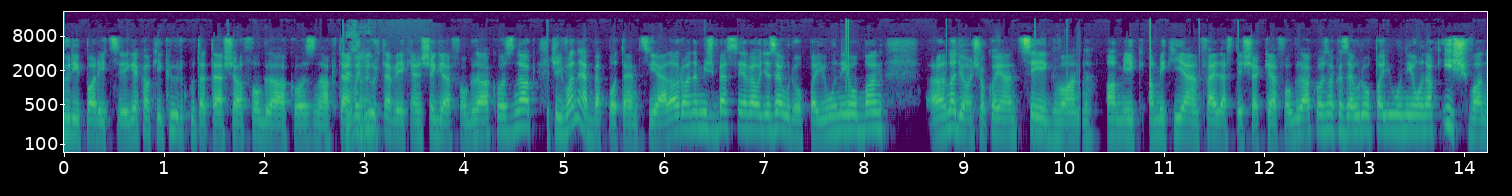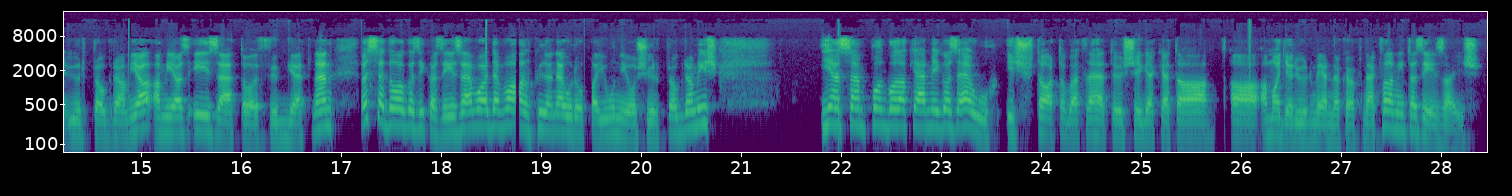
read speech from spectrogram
űripari cégek, akik űrkutatással foglalkoznak, tehát, vagy űrtevékenységgel foglalkoznak, úgyhogy van ebbe potenciál, arról nem is beszélve, hogy az Európai Unióban nagyon sok olyan cég van, amik, amik ilyen fejlesztésekkel foglalkoznak. Az Európai Uniónak is van űrprogramja, ami az ÉZÁ-tól független. Összedolgozik az ÉZÁ-val, de van külön Európai Uniós űrprogram is. Ilyen szempontból akár még az EU is tartogat lehetőségeket a, a, a magyar űrmérnököknek, valamint az ÉZA is.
